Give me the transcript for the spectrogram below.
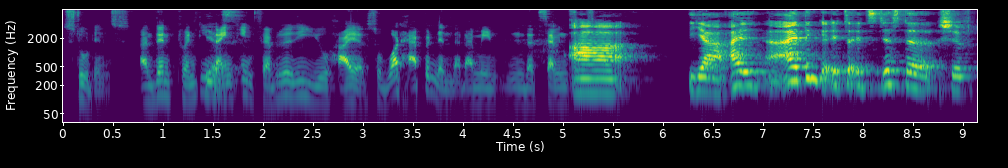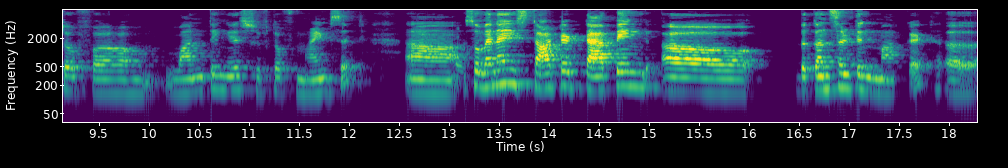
students, and then 2019 February you hire. So what happened in that? I mean, in that seven uh yeah i i think it's it's just a shift of um, one thing is shift of mindset uh, so when i started tapping uh, the consulting market uh,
